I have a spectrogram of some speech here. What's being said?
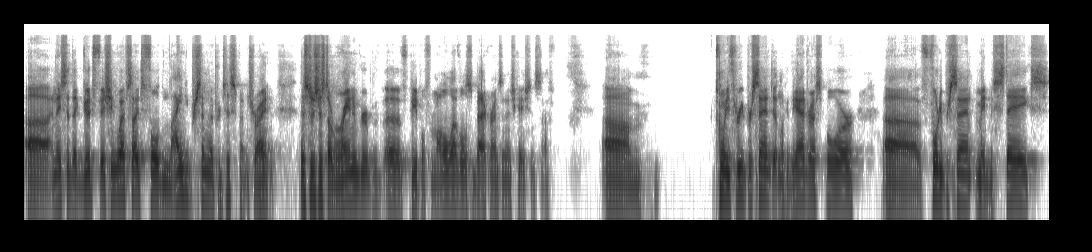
Uh, and they said that good phishing websites fooled 90% of the participants, right? This was just a random group of, people from all levels, backgrounds, and education stuff. Um, 23% didn't look at the address uh, 40% made mistakes.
